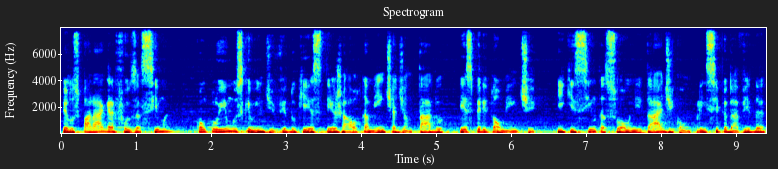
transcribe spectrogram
Pelos parágrafos acima, concluímos que o indivíduo que esteja altamente adiantado espiritualmente e que sinta sua unidade com o princípio da vida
